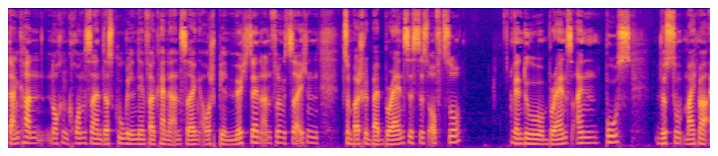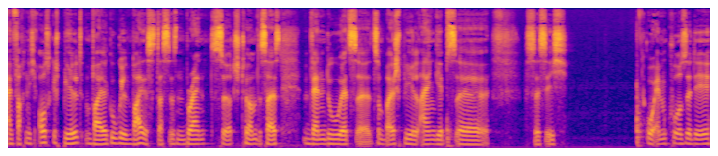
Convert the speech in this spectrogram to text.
dann kann noch ein Grund sein, dass Google in dem Fall keine Anzeigen ausspielen möchte, in Anführungszeichen. Zum Beispiel bei Brands ist es oft so. Wenn du Brands einbuchst, wirst du manchmal einfach nicht ausgespielt, weil Google weiß, das ist ein Brand Search Term. Das heißt, wenn du jetzt äh, zum Beispiel eingibst, äh, was weiß ich, OM-Kurse.de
